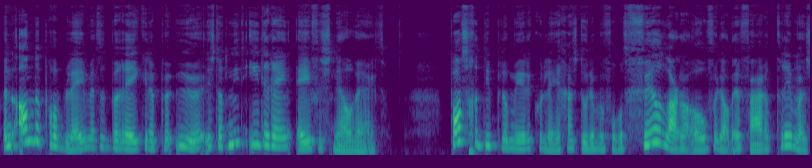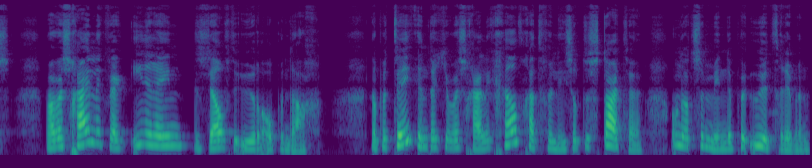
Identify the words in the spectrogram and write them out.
Een ander probleem met het berekenen per uur is dat niet iedereen even snel werkt. Pas gediplomeerde collega's doen er bijvoorbeeld veel langer over dan ervaren trimmers, maar waarschijnlijk werkt iedereen dezelfde uren op een dag. Dat betekent dat je waarschijnlijk geld gaat verliezen op de starter, omdat ze minder per uur trimmen.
